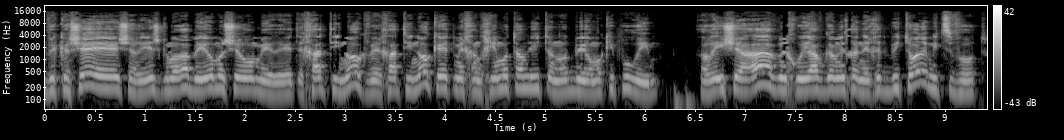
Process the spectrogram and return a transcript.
וקשה, שהרי יש גמרא ביום אשר אומרת, אחד תינוק ואחד תינוקת מחנכים אותם להתענות ביום הכיפורים. הרי שהאב מחויב גם לחנך את ביתו למצוות.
